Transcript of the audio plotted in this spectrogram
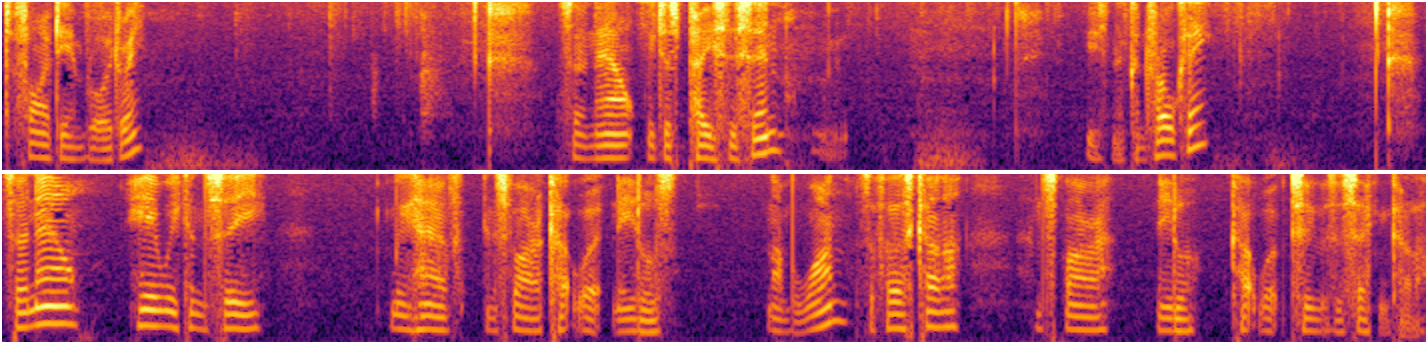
to 5D embroidery. So now we just paste this in using the control key. So now here we can see we have Inspira Cutwork Needles number 1 as the first colour, and Inspira Needle Cutwork 2 as the second colour.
